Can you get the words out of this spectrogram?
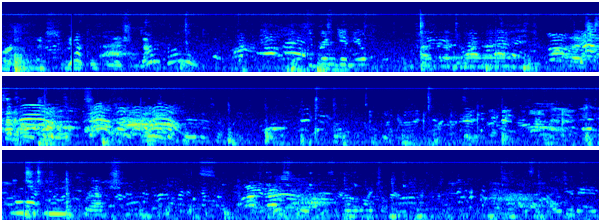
All right. Thanks for the information. Not a problem. Did Bryn give you? Uh, she set it on the table. I didn't get home until like. When she told me you crashed. Basically, one of my children. I said, "How was your day?"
